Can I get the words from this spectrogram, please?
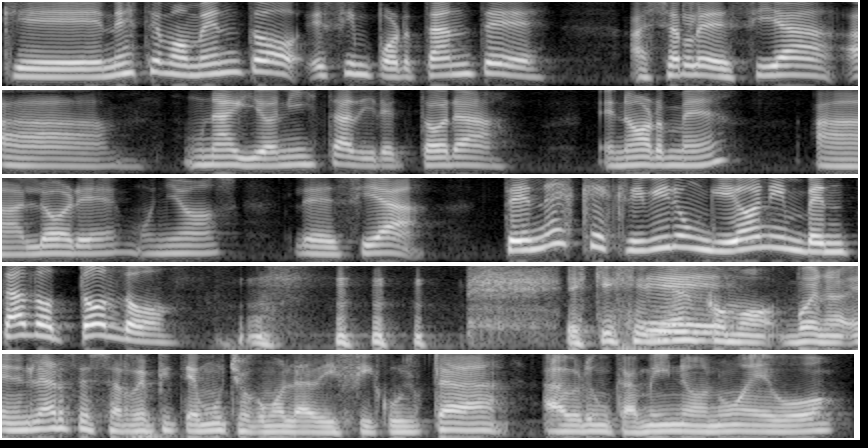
que en este momento es importante, ayer le decía a una guionista, directora enorme, a Lore Muñoz, le decía, tenés que escribir un guion inventado todo. Es que es genial Eh, como, bueno, en el arte se repite mucho como la dificultad abre un camino nuevo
